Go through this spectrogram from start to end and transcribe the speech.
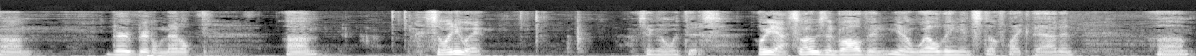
um, very brittle metal. Um, so anyway, what's I going with this? Oh yeah, so I was involved in you know welding and stuff like that, and um,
